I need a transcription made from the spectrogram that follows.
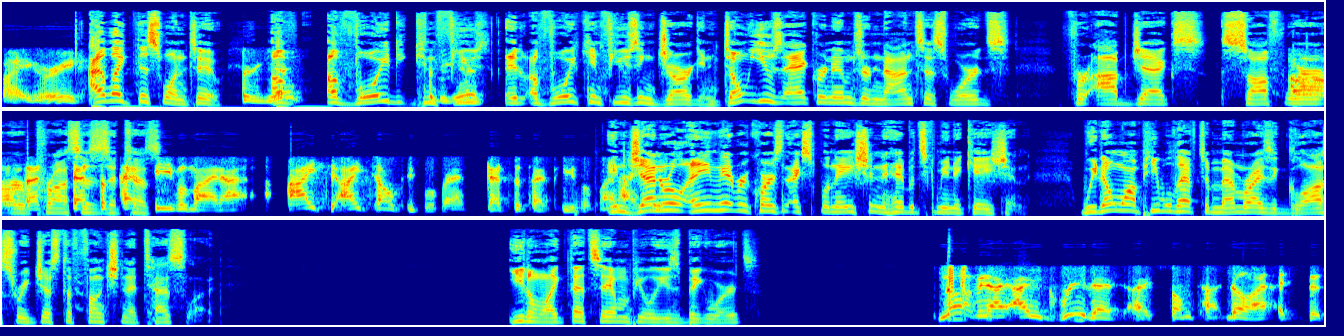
I agree. I like this one too. Av- avoid confuse avoid confusing jargon. Don't use acronyms or nonsense words for objects, software, Oh, or processes. That's a pet tests. peeve of mine. I, I I tell people that. That's a pet peeve of mine. In general, anything that requires an explanation inhibits communication. We don't want people to have to memorize a glossary just to function at Tesla. You don't like that, Sam, when people use big words? No, I mean I, I agree that I sometimes no, I, that,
